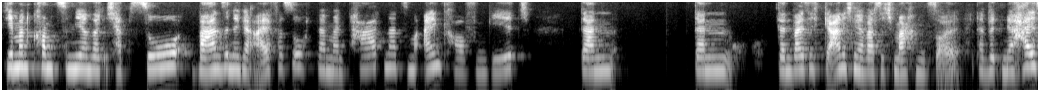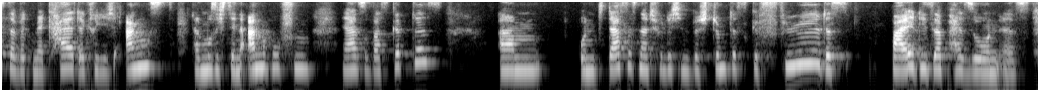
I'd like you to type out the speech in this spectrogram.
jemand kommt zu mir und sagt, ich habe so wahnsinnige Eifersucht, wenn mein Partner zum Einkaufen geht, dann dann, dann weiß ich gar nicht mehr, was ich machen soll. Da wird mir heiß, da wird mir kalt, da kriege ich Angst, dann muss ich den anrufen. Ja, sowas gibt es. Ähm, und das ist natürlich ein bestimmtes Gefühl, das bei dieser Person ist.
